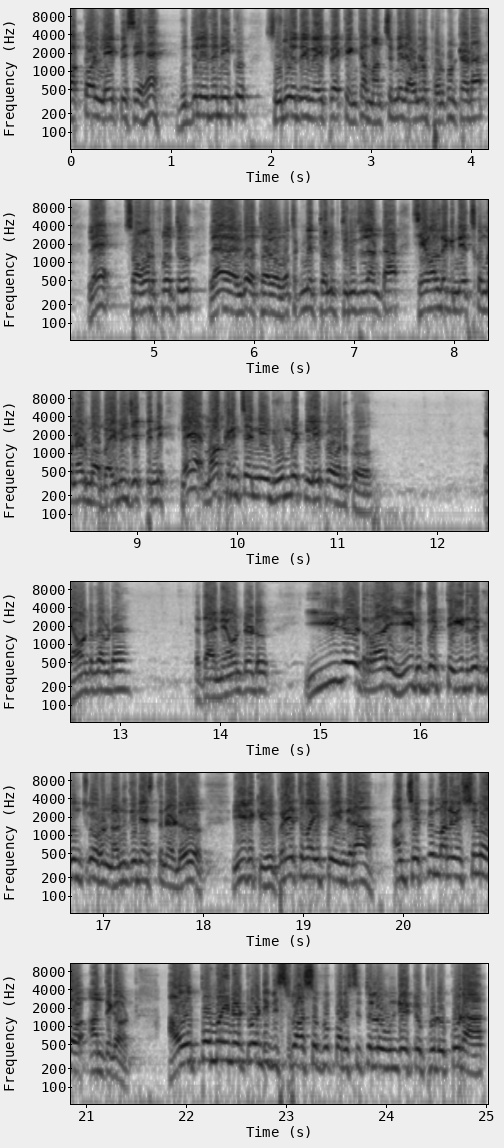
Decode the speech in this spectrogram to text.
పక్కోళ్ళు లేపేసి హే బుద్ధి లేదా నీకు? సూర్యోదయం అయిపోయాక ఇంకా మంచం మీద ఎవరైనా పడుకుంటాడా? లే సోమరిపోతూ. లే త- ఉతక మీద తలుపు తిరుగుతుందంట. సేవల దగ్గర నేర్చుకోమన్నాడు మా బైబిల్ చెప్పింది. లే మోకరించని నీ రూమ్మేట్ని లేపావనుకో. ఏమంటుంది ఆవిడ? అయితే ఆయన ఏమంటాడు? ఈడేట్రా ఈడు భక్తి ఈడి దగ్గర ఉంచుకోకుండా నన్ను తినేస్తున్నాడు. వీడికి విపరీతం అయిపోయిందిరా అని చెప్పి మన విషయంలో అంతగా అల్పమైనటువంటి విశ్వాసపు పరిస్థితుల్లో ఉండేటప్పుడు కూడా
